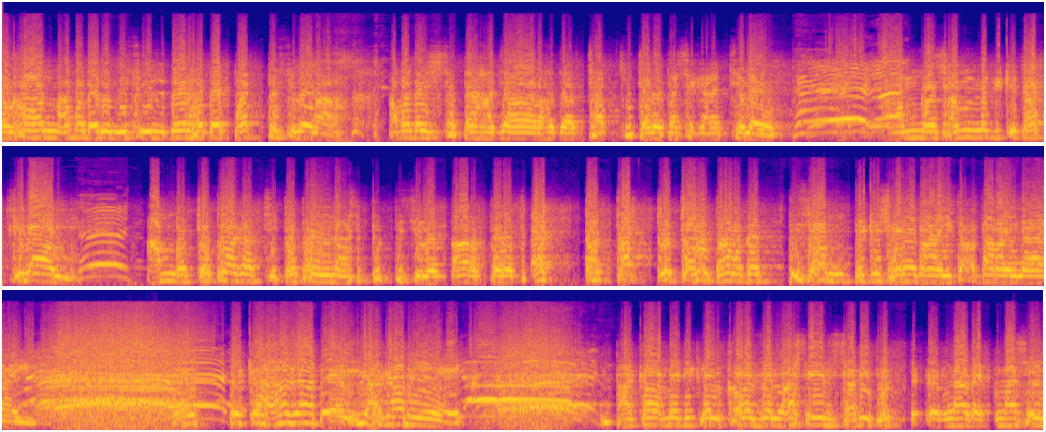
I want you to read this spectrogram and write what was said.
যখন আমাদের মিছিল বের হতে পারতেছিল না আমাদের সাথে হাজার হাজার ছাত্র জনতা সেখানে ছিল। আমরা সামনের দিকে যাচ্ছিলাম। আমরা যত আগাচ্ছি ততই লাশ পড়তেছিল। তারপরে একটা ছাত্র জনতা আমাদের পিছন থেকে সরে দাঁড়াই দাঁড়াই নাই। প্রত্যেকে আগাবেই আগাবে ঢাকা মেডিকেল কলেজে লাশের শাড়ি লাশের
